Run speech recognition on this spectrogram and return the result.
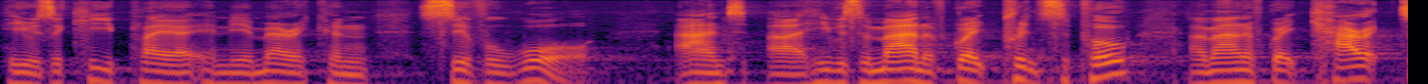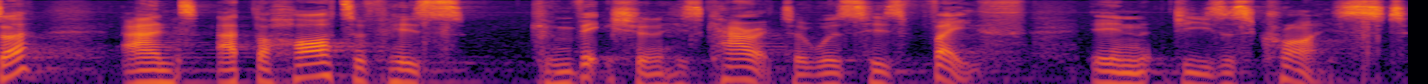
He was a key player in the American Civil War. And uh, he was a man of great principle, a man of great character. And at the heart of his conviction, his character, was his faith in Jesus Christ.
